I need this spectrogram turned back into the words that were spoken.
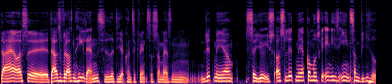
Der er, også, øh, der er jo selvfølgelig også en helt anden side af de her konsekvenser, som er sådan lidt mere seriøs. Også lidt mere går måske ind i en samvittighed.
